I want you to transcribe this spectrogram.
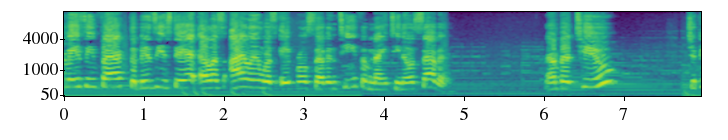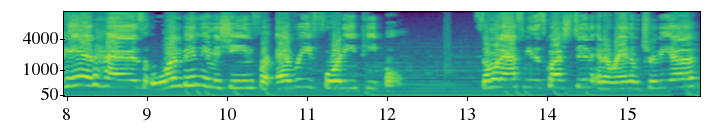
amazing fact the busiest day at Ellis Island was April 17th of 1907. Number two, Japan has one vending machine for every 40 people. Someone asked me this question in a random trivia,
